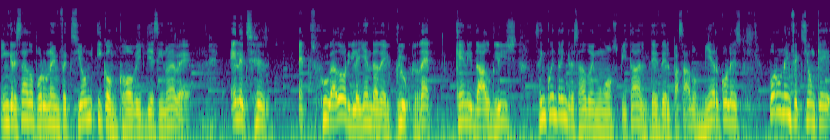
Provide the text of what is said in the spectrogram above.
ingresado por una infección y con COVID-19. El ex exjugador y leyenda del Club Red, Kenny Dalglish, se encuentra ingresado en un hospital desde el pasado miércoles por una infección que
